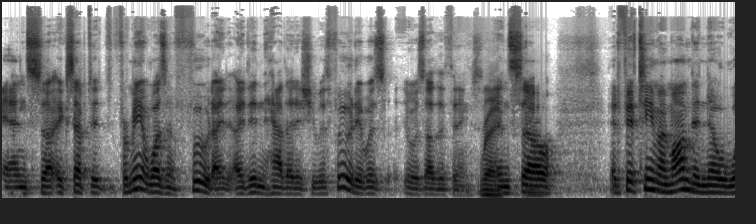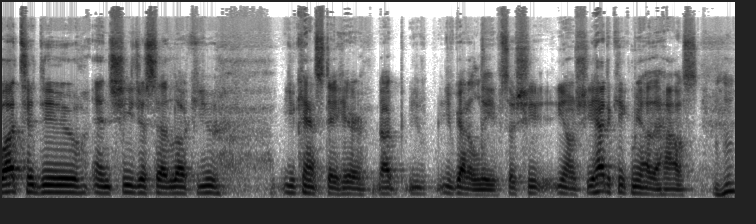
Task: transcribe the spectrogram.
And so, except it, for me, it wasn't food. I, I didn't have that issue with food. It was it was other things. Right. And so at 15, my mom didn't know what to do, and she just said, "Look, you." You can't stay here. Uh, you, have got to leave. So she, you know, she had to kick me out of the house, mm-hmm.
